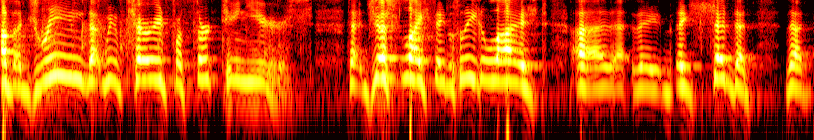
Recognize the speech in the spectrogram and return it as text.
of a dream that we've carried for 13 years. That just like they legalized, uh, they, they said that, that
